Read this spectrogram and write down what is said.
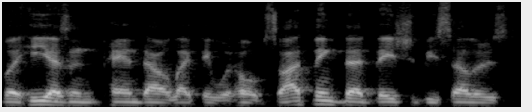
but he hasn't panned out like they would hope. So I think that they should be sellers,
